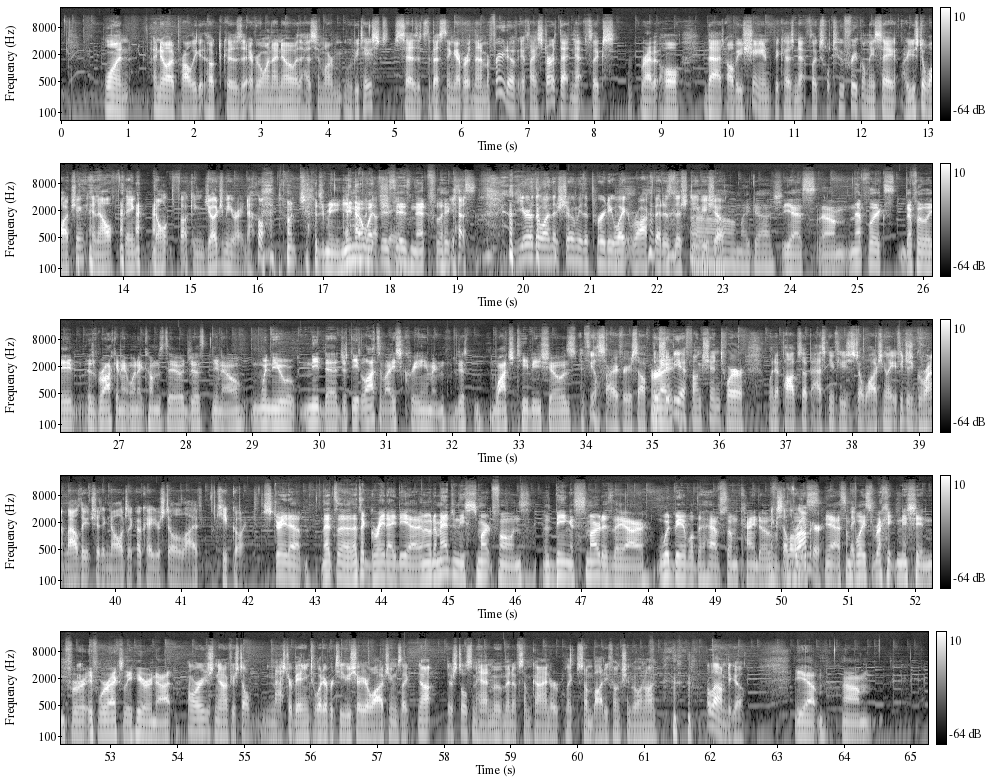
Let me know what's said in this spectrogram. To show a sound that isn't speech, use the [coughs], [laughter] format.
one, I know I'd probably get hooked because everyone I know that has similar movie taste says it's the best thing ever. And then I'm afraid of if I start that Netflix rabbit hole, that I'll be shamed because Netflix will too frequently say, "Are you still watching?" And I'll [laughs] think, "Don't fucking judge me right now." [laughs] Don't judge me. You know what this shame. is, Netflix. yes, you're the one that showed me the pretty white rock that is this TV show. [laughs] Oh my gosh. Yes. Um, Netflix definitely is rocking it when it comes to just, you know, when you need to just eat lots of ice cream and just watch TV shows. and feel sorry for yourself. There Right. should be a function to where when it pops up asking if you're still watching, like if you just grunt loudly, it should acknowledge like, okay, you're still alive. Keep going. Straight up. That's a that's a great idea. I would imagine these smartphones, being as smart as they are, would be able to have some kind of Accelerometer. voice- yeah, some They- voice recognition for if we're actually here or not. Or just you know, if you're still masturbating to whatever TV show you're watching, it's like, no, there's still some hand movement of some kind or like some body function going on. [laughs] Allow them to go. Yep. Um,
